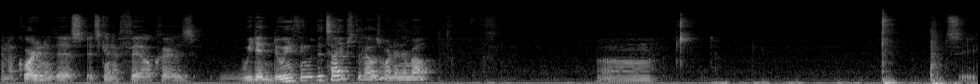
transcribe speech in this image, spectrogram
And according to this, it's gonna fail because we didn't do anything with the types that I was wondering about. Um, let's see.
